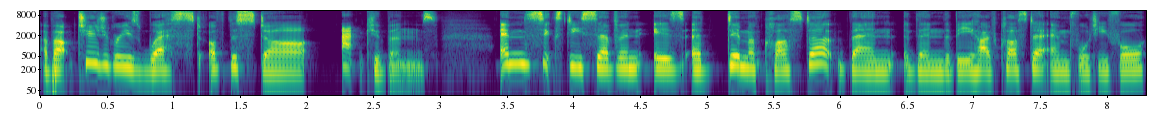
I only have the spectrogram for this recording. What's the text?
about two degrees west of the star Acubens. M67 is a dimmer cluster than, than the Beehive cluster, M44,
